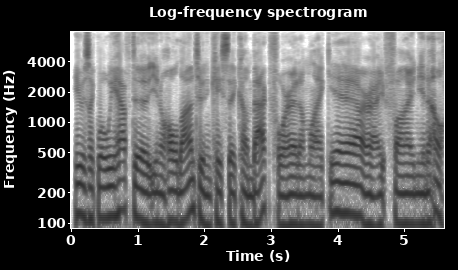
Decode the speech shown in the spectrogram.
he was like, well, we have to, you know, hold on to it in case they come back for it. I'm like, yeah, all right, fine, you know.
